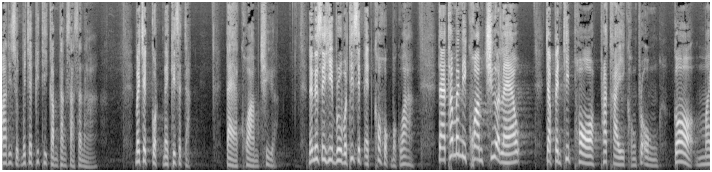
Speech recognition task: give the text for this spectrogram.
มากที่สุด ไม่ใช่พิธีกรรมทางศาสนา ไม่ใช่กฎในคริสตจักร แต่ความเชื่อ ในหนังสือฮีบรูบทที่ 11ข้อ6บอกว่า แต่ถ้าไม่มีความเชื่อแล้ว จะเป็นที่พอพระทัยของพระองค์ก็ไม่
